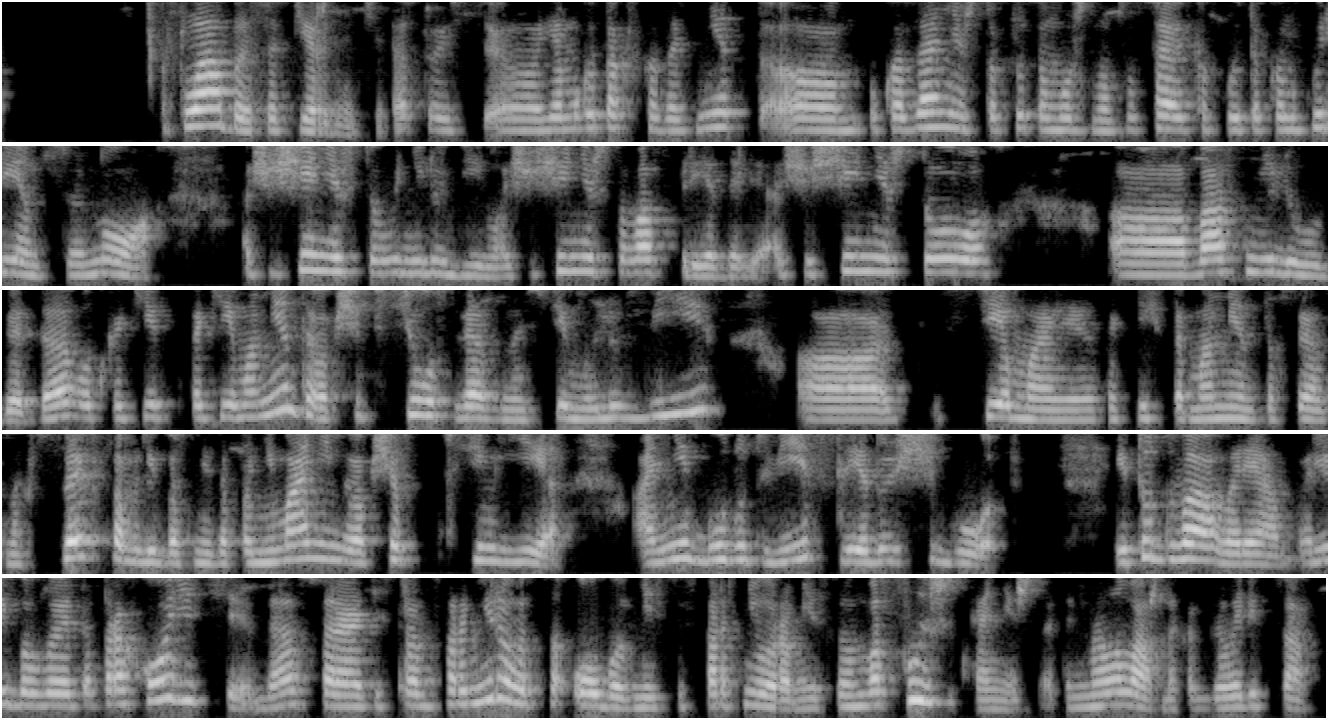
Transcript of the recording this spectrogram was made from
слабые соперники, да, то есть э, я могу так сказать, нет э, указания, что кто-то может вам составить какую-то конкуренцию, но ощущение, что вы нелюбимы, ощущение, что вас предали, ощущение, что а, вас не любят, да, вот какие-то такие моменты, вообще все связано с темой любви, а, с темой каких-то моментов, связанных с сексом, либо с недопониманиями вообще в семье, они будут весь следующий год. И тут два варианта. Либо вы это проходите, да, стараетесь трансформироваться оба вместе с партнером, если он вас слышит, конечно, это немаловажно, как говорится,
